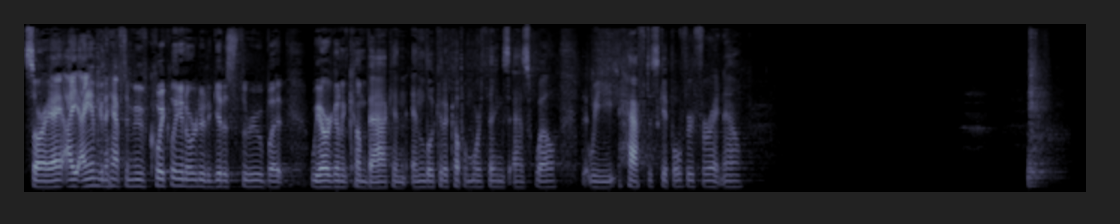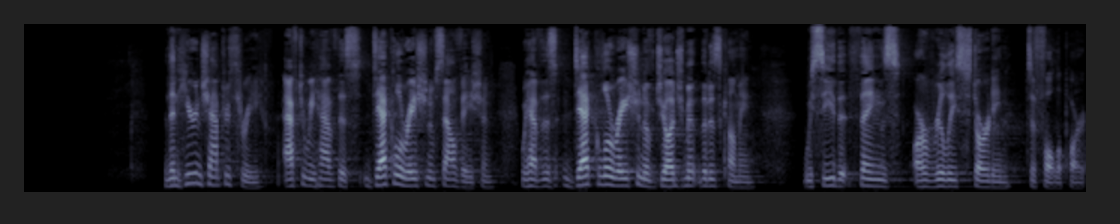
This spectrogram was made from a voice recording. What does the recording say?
Sorry, I, I am going to have to move quickly in order to get us through, but we are going to come back and, and look at a couple more things as well that we have to skip over for right now. And then here in chapter 3, after we have this declaration of salvation, we have this declaration of judgment that is coming, we see that things are really starting to fall apart.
